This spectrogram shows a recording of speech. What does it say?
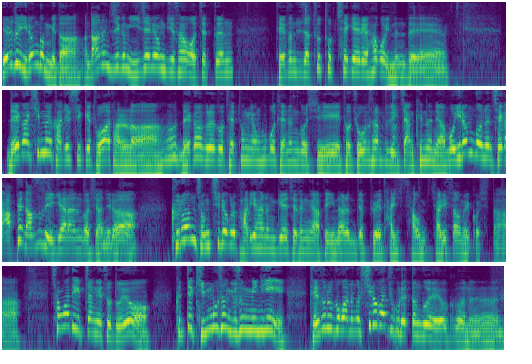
예를 들어 이런 겁니다. 나는 지금 이재명 지사가 어쨌든 대선 주자 투톱 체계를 하고 있는데 내가 힘을 가질 수 있게 도와달라. 어? 내가 그래도 대통령 후보 되는 것이 더 좋은 사람들도 있지 않겠느냐. 뭐 이런 거는 제가 앞에 나서서 얘기하라는 것이 아니라 그런 정치력을 발휘하는 게 제 생각 앞에 이나른 대표의 자리, 자리 싸움일 것이다. 청와대 입장에서도요. 그때 김무성, 유승민이 대선 후보 가는 거 싫어가지고 그랬던 거예요. 그거는.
